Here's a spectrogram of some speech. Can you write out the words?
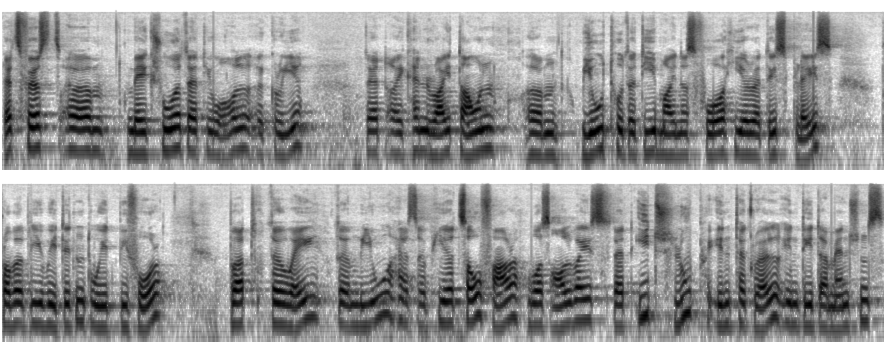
Let's first um, make sure that you all agree that I can write down um, mu to the d minus 4 here at this place. Probably we didn't do it before. But the way the mu has appeared so far was always that each loop integral in d dimensions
